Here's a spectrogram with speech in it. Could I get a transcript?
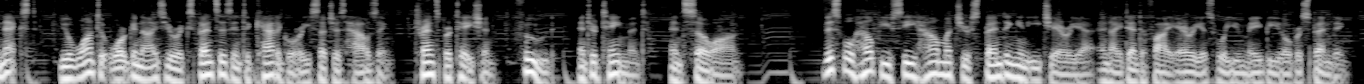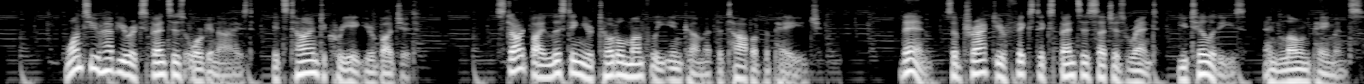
Next, you'll want to organize your expenses into categories such as housing, transportation, food, entertainment, and so on. This will help you see how much you're spending in each area and identify areas where you may be overspending. Once you have your expenses organized, it's time to create your budget. Start by listing your total monthly income at the top of the page. Then, subtract your fixed expenses such as rent, utilities, and loan payments.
